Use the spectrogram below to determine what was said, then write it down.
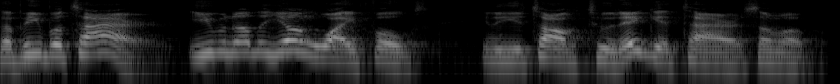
Cause people tired. Even other young white folks, you know, you talk to, they get tired. Some of them.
